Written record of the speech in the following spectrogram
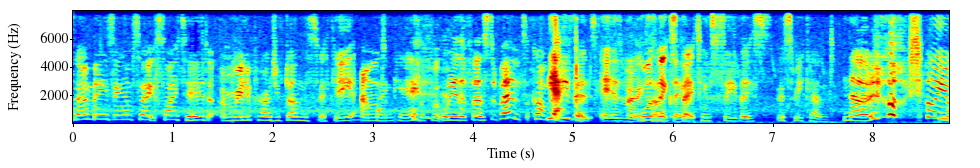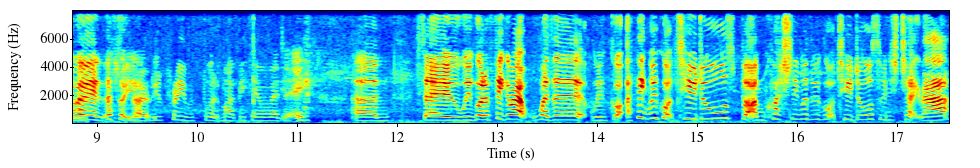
so amazing. I'm so excited. I'm really proud you've done this, Vicky. And Thank you. the we're the first event. I can't Yes, believe it. it is very Wasn't exciting. expecting to see this this weekend. No, sure you No, won't. I thought you, no. you probably thought it might be here already. Um, so we've got to figure out whether we've got. I think we've got two doors, but I'm questioning whether we've got two doors. So we need to check that.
